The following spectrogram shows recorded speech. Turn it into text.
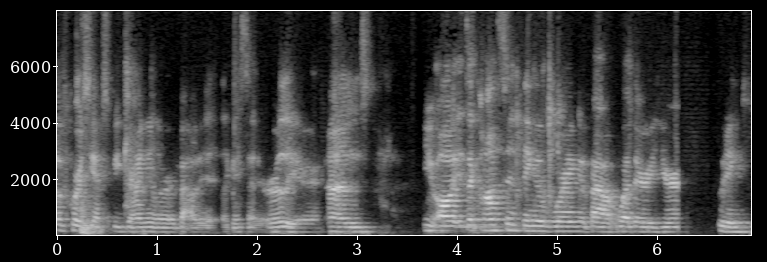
of course, you have to be granular about it, like I said earlier. And you all, it's a constant thing of worrying about whether you're putting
